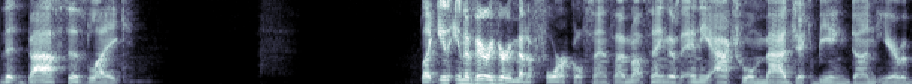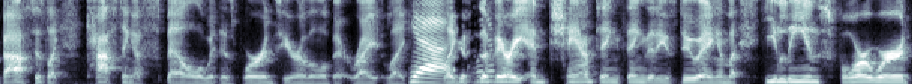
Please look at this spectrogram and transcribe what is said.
that Bast is like like in, in a very very metaphorical sense i'm not saying there's any actual magic being done here but bast is like casting a spell with his words here a little bit right like Yeah. like this is a very enchanting thing that he's doing and like he leans forward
